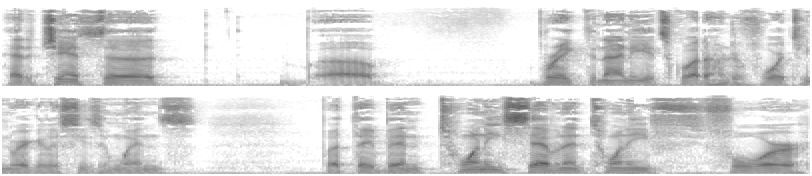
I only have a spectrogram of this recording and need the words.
Had a chance to uh, break the 98 squad, 114 regular season wins, but they've been 27 and 24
